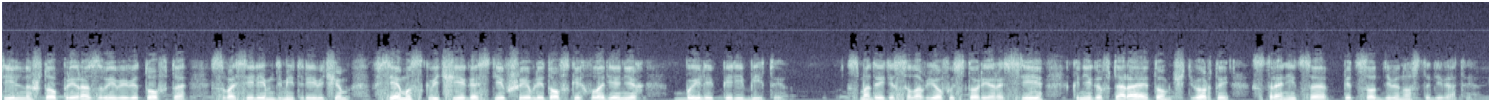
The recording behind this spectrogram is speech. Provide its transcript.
сильно, что при разрыве Витовта с Василием Дмитриевичем все москвичи, гостившие в литовских владениях, были перебиты. Смотрите Соловьев «История России», книга 2, том 4, страница 599.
